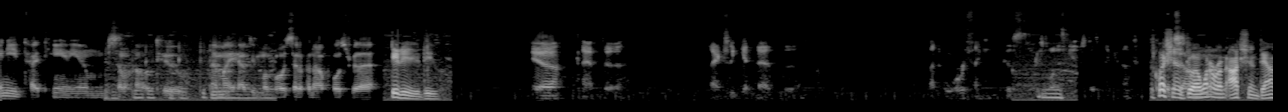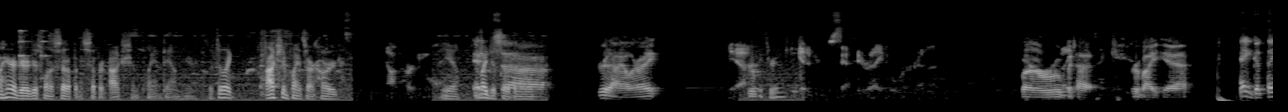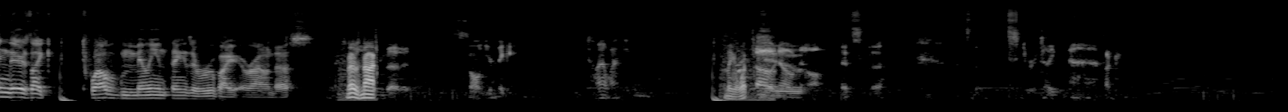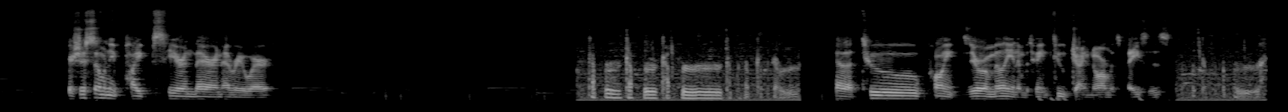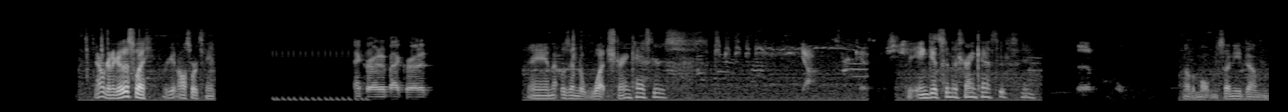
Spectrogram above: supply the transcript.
I need titanium somehow too. I might have to mo- set up an outpost for that. Do do do. Yeah, I'm gonna have to actually get that from an ore thing because the Mm. response just doesn't make enough. The question It's, is, do I um, want to run oxygen down here, or do I just want to set up a separate oxygen plant down here? I feel like oxygen plants aren't hard. Not hard at all. Yeah, I might just It's, set up another. uh, Root Isle, right? Yeah, Group- you Through. can get it from Saphirite or uh, Or Rubyte, rubitite. Rubyte, yeah. Hey, good thing there's like 12 million things of rubyte around us. No, it's not. Think about it. Salt, you're making tile, aren't you? Make what? Oh No. no, no, that's the that's the stereotype. Fuck. There's just so many pipes here and there and everywhere. Copper, copper, copper, copper, copper, copper, copper. Yeah, 2.0 million in between two ginormous bases. copper, copper. Now we're gonna go this way. We're getting all sorts of fancy. Back roaded, back roaded. And that was into what? Strandcasters? Yeah, casting machine. The ingots into Strandcasters? Yeah. The Oh, the molten. So I need um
